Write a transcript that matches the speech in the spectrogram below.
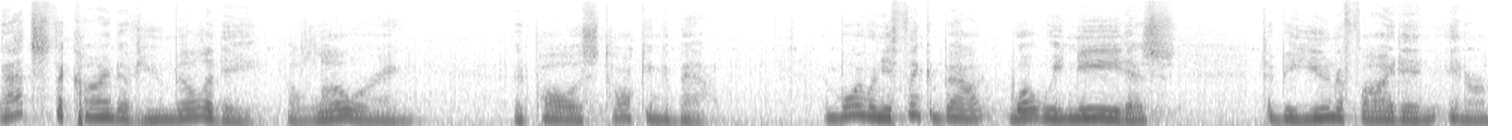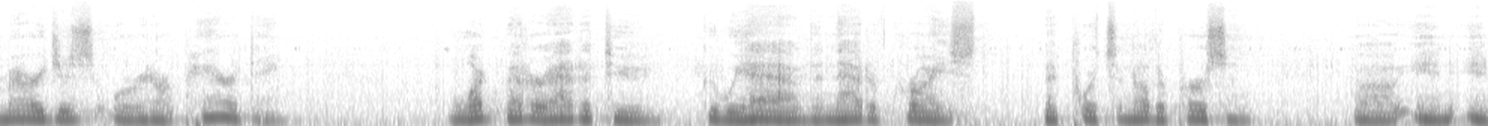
That's the kind of humility, the lowering that Paul is talking about. And boy, when you think about what we need as to be unified in, in our marriages or in our parenting, what better attitude could we have than that of Christ that puts another person uh, in, in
